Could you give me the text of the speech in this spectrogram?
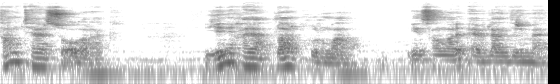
tam tersi olarak yeni hayatlar kurma, insanları evlendirme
